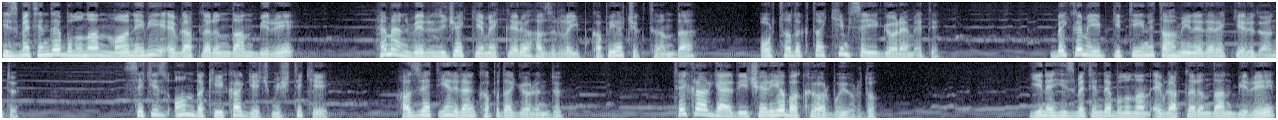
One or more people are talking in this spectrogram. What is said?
Hizmetinde bulunan manevi evlatlarından biri, hemen verilecek yemekleri hazırlayıp kapıya çıktığında ortalıkta kimseyi göremedi. Beklemeyip gittiğini tahmin ederek geri döndü. 8-10 dakika geçmişti ki Hazret yeniden kapıda göründü. Tekrar geldi içeriye bakıyor buyurdu. Yine hizmetinde bulunan evlatlarından biri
